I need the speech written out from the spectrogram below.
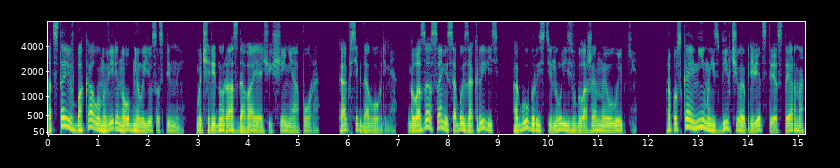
Отставив бокал, он уверенно обнял ее со спины, в очередной раз давая ощущение опоры. Как всегда вовремя. Глаза сами собой закрылись, а губы растянулись в блаженной улыбке. Пропуская мимо избивчивое приветствие Стерна,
